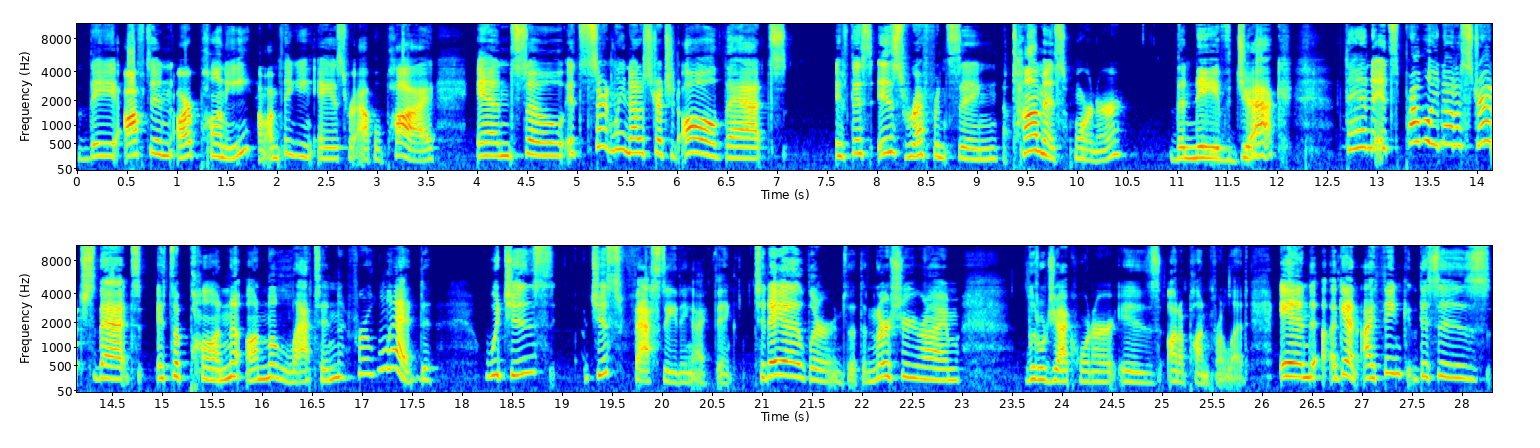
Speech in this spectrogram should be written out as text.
they often are punny. I'm thinking A is for apple pie. And so it's certainly not a stretch at all that if this is referencing Thomas Horner, the knave Jack, then it's probably not a stretch that it's a pun on the Latin for lead, which is just fascinating, I think. Today I learned that the nursery rhyme Little Jack Horner is on a pun for lead. And again, I think this is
